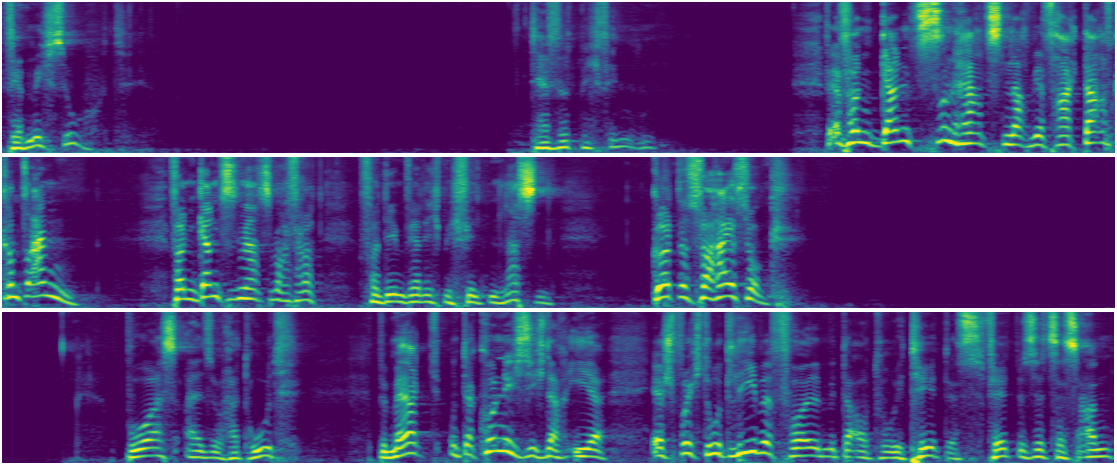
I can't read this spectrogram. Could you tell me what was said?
Wer mich sucht, der wird mich finden. Wer von ganzem Herzen nach mir fragt, darauf kommt es an. Von ganzem Herzen fragt, von dem werde ich mich finden lassen. Gottes Verheißung. Boas also hat Ruth bemerkt und erkundigt sich nach ihr. Er spricht Ruth liebevoll mit der Autorität des Feldbesitzers an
